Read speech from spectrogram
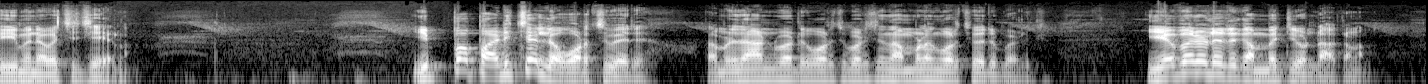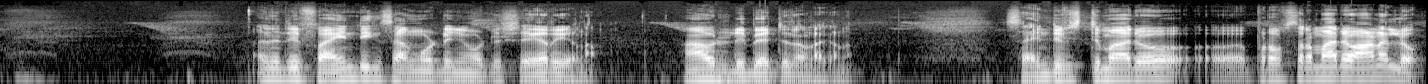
ടീമിനെ വെച്ച് ചെയ്യണം. ഇപ്പോൾ പഠിച്ചല്ലോ കുറച്ച് പേര്. തമിഴ്നാട് വേണ്ടി കുറച്ച് പഠിച്ച് നമ്മളും കുറച്ച് പേര് പഠിച്ചു. ഇവരുടെ ഒരു കമ്മിറ്റി ഉണ്ടാക്കണം. എന്നിട്ട് ഫൈൻഡിങ്സ് അങ്ങോട്ടും ഇങ്ങോട്ടും ഷെയർ ചെയ്യണം. ആ ഒരു ഡിബേറ്റ് നടക്കണം. സയന്റിസ്റ്റുമാരോ പ്രൊഫസർമാരോ ആണല്ലോ.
